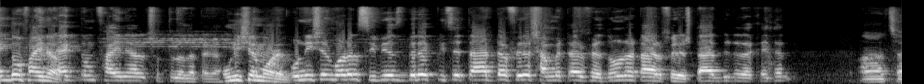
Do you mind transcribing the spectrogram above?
একদম ফাইনাল একদম ফাইনাল সত্তর হাজার টাকা। উনিশের মডেল উনিশের মডেল সিবিএস ব্রেক পিছে টায়ারটা ফেরে সামনের টায়ার ফেরে দোনোটা টায়ার ফেরে। টায়ার দুটো দেখাই দেন আচ্ছা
